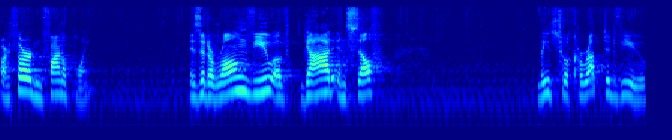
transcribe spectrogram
our third and final point is it a wrong view of God and self leads to a corrupted view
